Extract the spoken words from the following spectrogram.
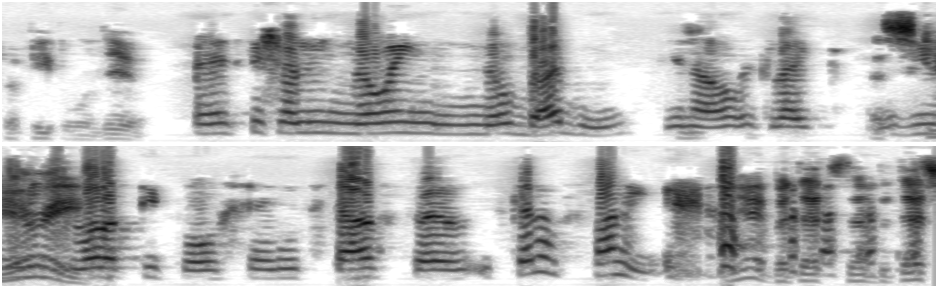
for people to do. And especially knowing nobody, you know, it's like That's you scary. meet a lot of people saying stuff, so it's kind of funny. yeah, but that's that, but that's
